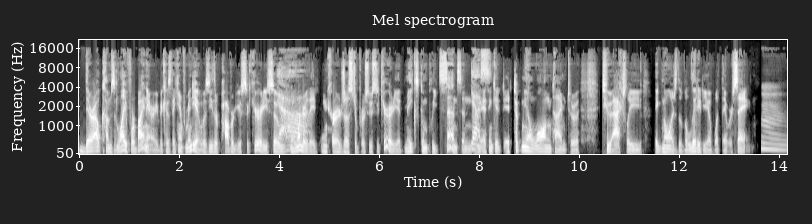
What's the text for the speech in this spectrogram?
their outcomes in life were binary because they came from India. It was either poverty or security. So yeah. no wonder they encouraged us to pursue security. It makes complete sense. And yes. I, I, think it, it took me a long time to to actually acknowledge the validity of what they were saying. Hmm.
